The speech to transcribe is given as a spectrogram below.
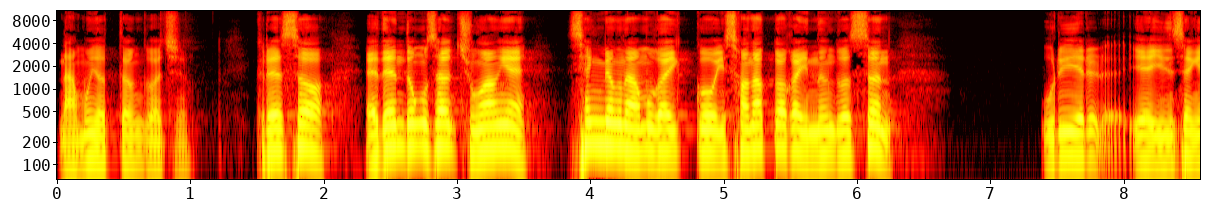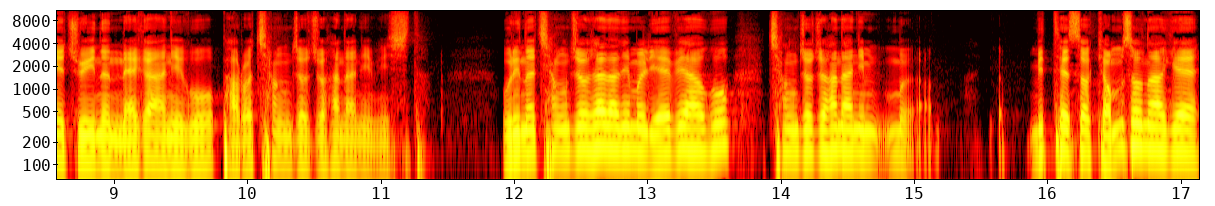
나무였던 거죠. 그래서 에덴 동산 중앙에 생명나무가 있고 이 선악과가 있는 것은 우리의 인생의 주인은 내가 아니고 바로 창조주 하나님이시다. 우리는 창조주 하나님을 예배하고 창조주 하나님 밑에서 겸손하게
